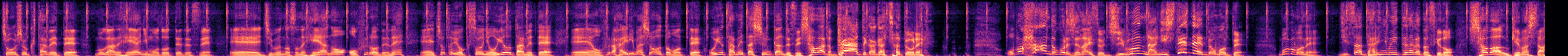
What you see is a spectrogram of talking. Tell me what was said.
朝食食べて僕は、ね、部屋に戻ってですね、えー、自分のその部屋のお風呂でね、えー、ちょっと浴槽にお湯をためて、えー、お風呂入りましょうと思ってお湯ためた瞬間ですねシャワーがバーってかかっちゃって俺。おばはんどころじゃないですよ。自分何してんねんと思って。僕もね実は誰にも言ってなかったんですけどシャワー受けました。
